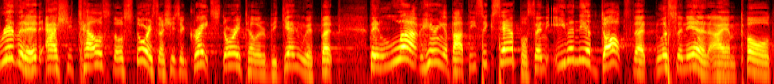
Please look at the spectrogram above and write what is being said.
riveted as she tells those stories. Now, she's a great storyteller to begin with, but they love hearing about these examples. And even the adults that listen in, I am told,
